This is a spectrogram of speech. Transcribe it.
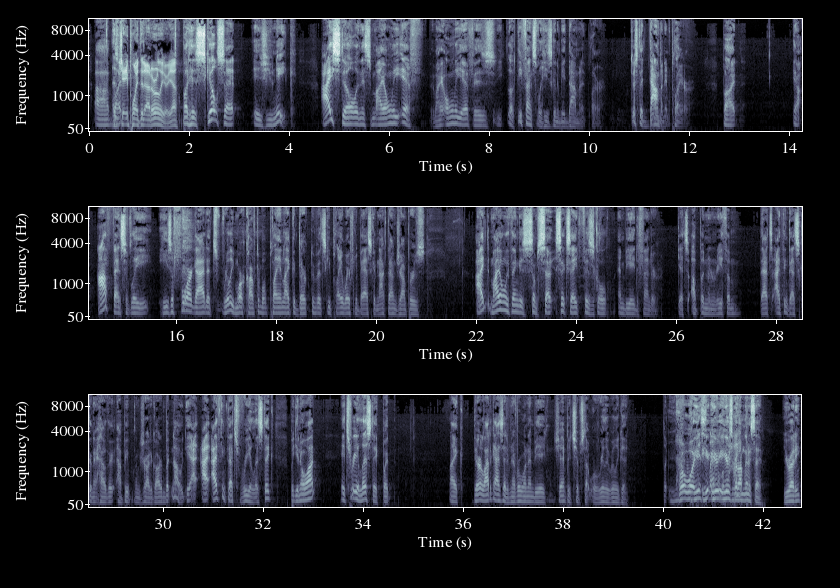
Uh, As Jay pointed out earlier, yeah. but his skill set is unique. I still, and it's my only if, my only if is look, defensively, he's going to be a dominant player, just a dominant player. But you know, offensively, he's a four guy that's really more comfortable playing like a Dirk Nowitzki, play away from the basket, knock down jumpers. I my only thing is some six eight physical NBA defender gets up and underneath him. That's I think that's gonna how the how people can try to guard him. But no, I I think that's realistic. But you know what? It's realistic, but like there are a lot of guys that have never won NBA championships that were really really good. But not Well, well here- here- here's what. I'm going to say. You ready?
